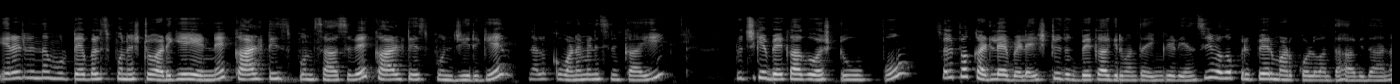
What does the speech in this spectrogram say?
ಎರಡರಿಂದ ಮೂರು ಟೇಬಲ್ ಸ್ಪೂನಷ್ಟು ಅಡುಗೆ ಎಣ್ಣೆ, ಕಾಲು ಟೀ ಸ್ಪೂನ್ ಸಾಸಿವೆ, ಕಾಲು ಟೀ ಸ್ಪೂನ್ ಜೀರಿಗೆ, ನಾಲ್ಕು ಒಣಮೆಣಸಿನಕಾಯಿ. ರುಚಿಗೆ ಬೇಕಾಗುವಷ್ಟು ಉಪ್ಪು, ಸ್ವಲ್ಪ ಕಡಲೆಬೇಳೆ, ಇಷ್ಟು ಇದಕ್ಕೆ ಬೇಕಾಗಿರುವಂಥ ಇಂಗ್ರೀಡಿಯೆಂಟ್ಸ್ ಇವಾಗ ಪ್ರಿಪೇರ್ ಮಾಡಿಕೊಳ್ಳುವಂತಹ ವಿಧಾನ.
